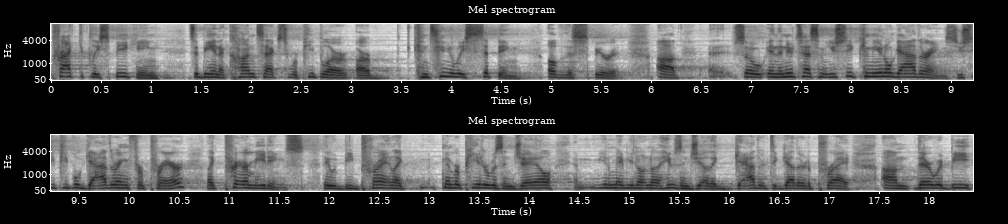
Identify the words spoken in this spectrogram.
practically speaking, to be in a context where people are, are continually sipping of the Spirit. Uh, so in the New Testament, you see communal gatherings. You see people gathering for prayer, like prayer meetings. They would be praying. Like, remember, Peter was in jail, and you know, maybe you don't know, he was in jail. They gathered together to pray. Um, there would be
